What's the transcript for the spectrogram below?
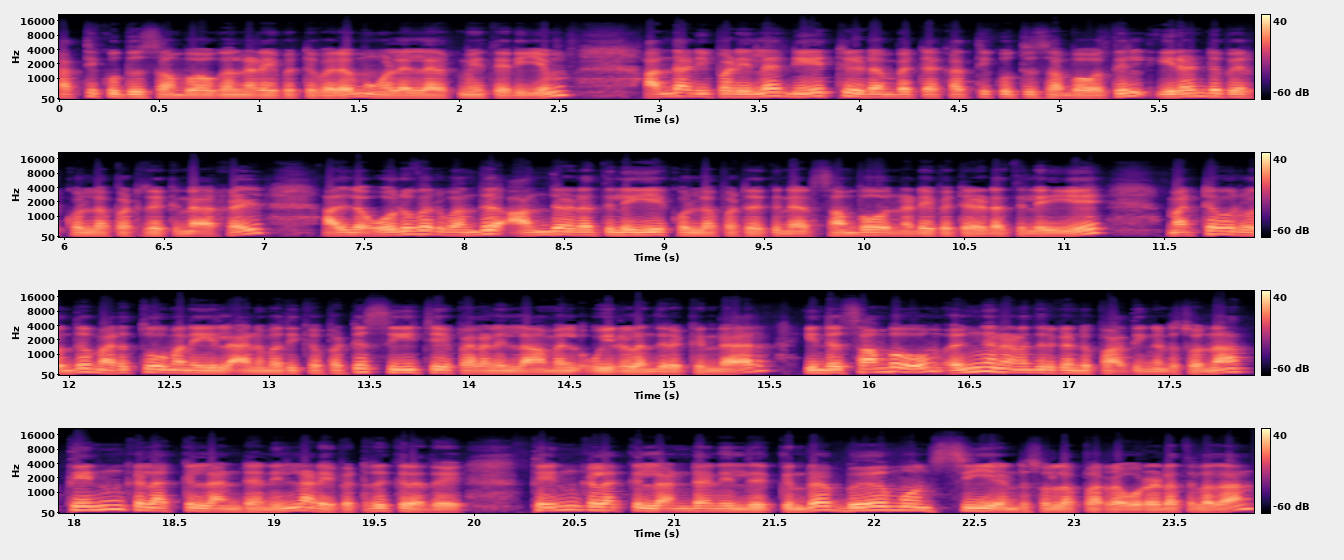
கத்தி குத்து சம்பவங்கள் நடைபெற்று வரும். உங்கள் எல்லாருக்குமே தெரியும். அந்த அடிப்படையில் நேற்று இடம்பெற்ற கத்தி குத்து சம்பவத்தில் இரண்டு பேர் கொல்லப்பட்டிருக்கிறார்கள் அதில் ஒருவர் வந்து அந்த இடத்திலேயே கொல்லப்பட்டிருக்கிறார் சம்பவம் நடைபெற்ற இடத்திலேயே. மற்றவர் வந்து மருத்துவமனையில் அனுமதிக்கப்பட்டு சிகிச்சை பலனில்லாமல் உயிரிழந்திருக்கின்றார். இந்த சம்பவம் எங்க நடந்திருக்குன்னு பார்த்தீங்கன்னு சொன்னா தென்கிழக்கு லண்டனில் நடைபெற்றிருக்கிறது. தென்கிழக்கு லண்டனில் இருக்கின்ற பேர்மோன் சி என்று சொல்லப்படுற ஒரு இடத்துல தான்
